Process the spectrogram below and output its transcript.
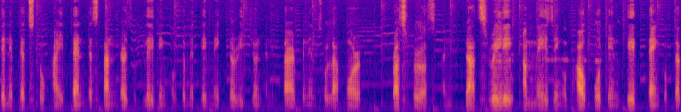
benefits to heighten the standards of living, ultimately make the region and entire peninsula more prosperous. And that's really amazing of how Putin did think of that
